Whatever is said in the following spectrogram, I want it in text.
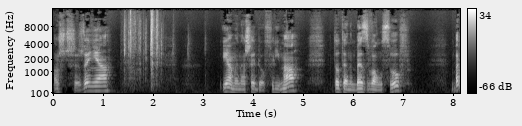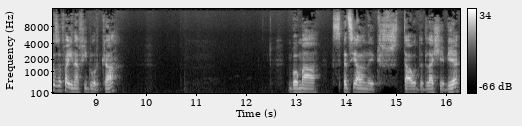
ostrzeżenia. I mamy naszego Flima. To ten bez wąsów. Bardzo fajna figurka. Bo ma specjalny kształt dla siebie,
